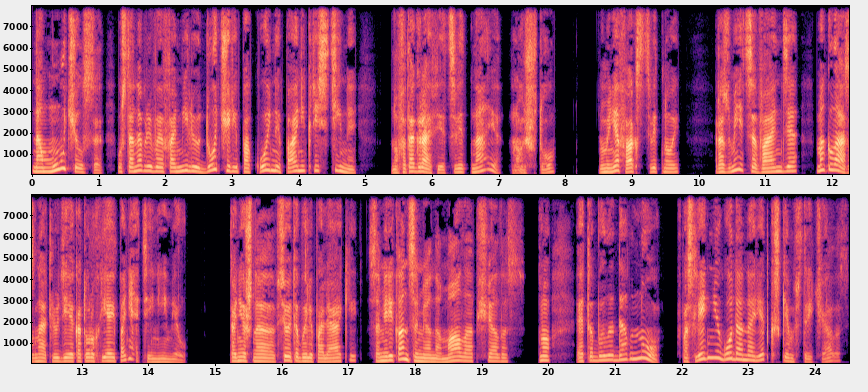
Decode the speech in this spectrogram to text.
намучился, устанавливая фамилию дочери покойной пани Кристины. Но фотография цветная, ну и что? У меня факс цветной. Разумеется, Вандя могла знать людей, о которых я и понятия не имел. Конечно, все это были поляки, с американцами она мало общалась, но это было давно. В последние годы она редко с кем встречалась,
